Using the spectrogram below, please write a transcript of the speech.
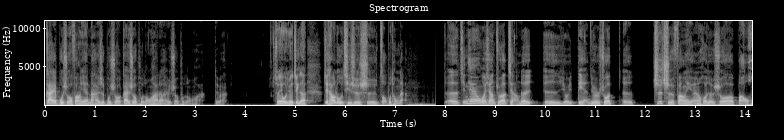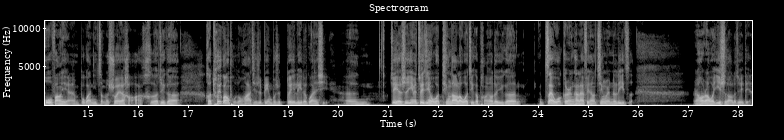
该不说方言的还是不说，该说普通话的还是说普通话，对吧？所以我觉得这个这条路其实是走不通的。呃，今天我想主要讲的，呃，有一点就是说，呃，支持方言或者说保护方言，不管你怎么说也好啊，和这个和推广普通话其实并不是对立的关系。嗯，这也是因为最近我听到了我几个朋友的一个，在我个人看来非常惊人的例子，然后让我意识到了这一点。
